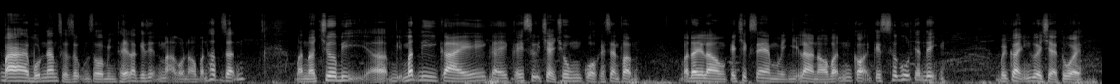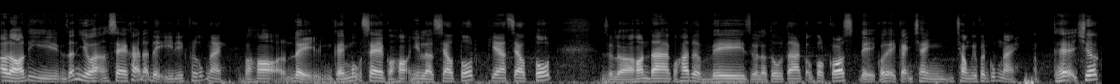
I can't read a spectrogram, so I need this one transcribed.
3 4 năm sử dụng rồi mình thấy là cái diện mạo của nó vẫn hấp dẫn và nó chưa bị uh, bị mất đi cái cái cái sự trẻ trung của cái sản phẩm. Và đây là một cái chiếc xe mà mình nghĩ là nó vẫn có cái sức hút nhất định với cả những người trẻ tuổi. Sau đó thì rất nhiều hãng xe khác đã để ý đến phân khúc này và họ đẩy những cái mẫu xe của họ như là Seltos, Kia Seltos, rồi là Honda có HR-V, rồi là Toyota có Cross để có thể cạnh tranh trong cái phân khúc này. Thế hệ trước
